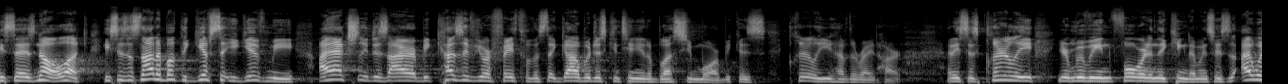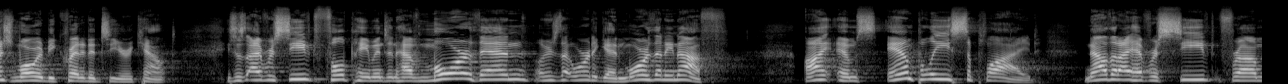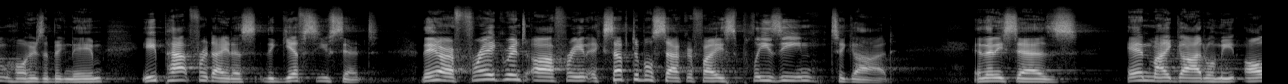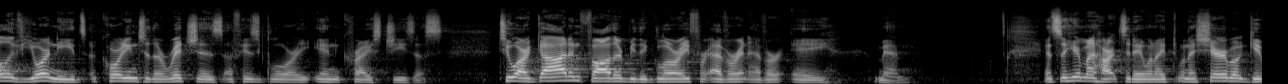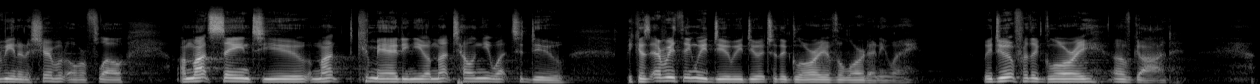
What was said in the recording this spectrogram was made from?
He says, No, look, he says, it's not about the gifts that you give me. I actually desire, because of your faithfulness, that God would just continue to bless you more because clearly you have the right heart. And he says, clearly you're moving forward in the kingdom. And so he says, I wish more would be credited to your account. He says, I've received full payment and have more than, oh, here's that word again, more than enough. I am amply supplied. Now that I have received from, oh, here's a big name, Epaphroditus, the gifts you sent. They are a fragrant offering, acceptable sacrifice, pleasing to God. And then he says, And my God will meet all of your needs according to the riches of his glory in Christ Jesus. To our God and Father be the glory forever and ever. Amen. And so, hear my heart today when I, when I share about giving and I share about overflow. I'm not saying to you, I'm not commanding you, I'm not telling you what to do, because everything we do, we do it to the glory of the Lord anyway. We do it for the glory of God.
